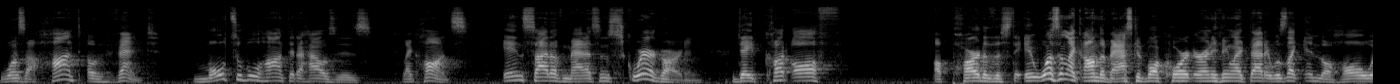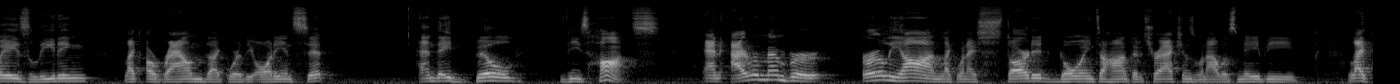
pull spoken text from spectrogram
was a haunt event, multiple haunted houses, like haunts, inside of Madison Square Garden. They'd cut off a part of the state. It wasn't like on the basketball court or anything like that. It was like in the hallways leading like around like where the audience sit. And they'd build these haunts. And I remember early on, like when I started going to haunted attractions when I was maybe like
